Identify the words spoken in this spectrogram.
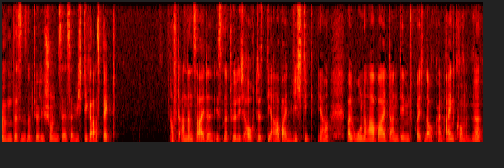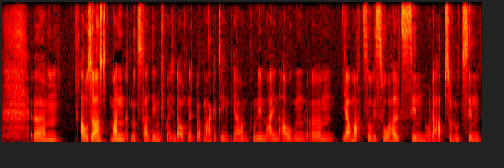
ähm, das ist natürlich schon ein sehr, sehr wichtiger Aspekt. Auf der anderen Seite ist natürlich auch das, die Arbeit wichtig, ja, weil ohne Arbeit dann dementsprechend auch kein Einkommen. Ne? Ähm, Außer man nutzt halt dementsprechend auch Network Marketing, ja. Und in meinen Augen, ähm, ja, macht sowieso halt Sinn oder absolut Sinn,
